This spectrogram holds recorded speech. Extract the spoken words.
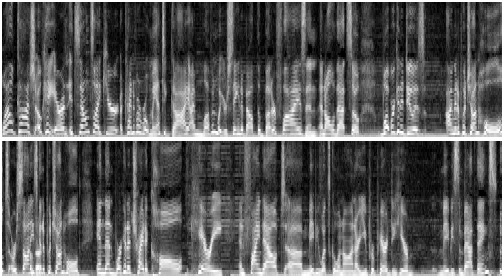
Well, gosh. Okay, Aaron, it sounds like you're a kind of a romantic guy. I'm loving what you're saying about the butterflies and, and all of that. So, what we're going to do is I'm going to put you on hold, or Sonny's Okay. going to put you on hold, and then we're going to try to call Carrie and find out uh, maybe what's going on. Are you prepared to hear maybe some bad things?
